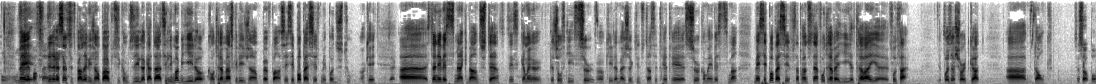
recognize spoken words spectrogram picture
pour vous, c'est important. C'est intéressant si tu parlais, les gens parlent, c'est comme tu dis, locataire. Tu sais, l'immobilier, là, contrairement à ce que les gens peuvent penser, c'est pas passif, mais pas du tout. OK? Euh, c'est un investissement qui demande du temps. Tu sais, c'est quand même quelque chose qui est sûr. OK? La majorité du temps, c'est très, très sûr comme investissement. Mais c'est pas passif. Ça prend du temps. Il faut travailler. Le travail, il euh, faut le faire. Il n'y a pas de shortcut. Euh, donc, c'est ça. Pour,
